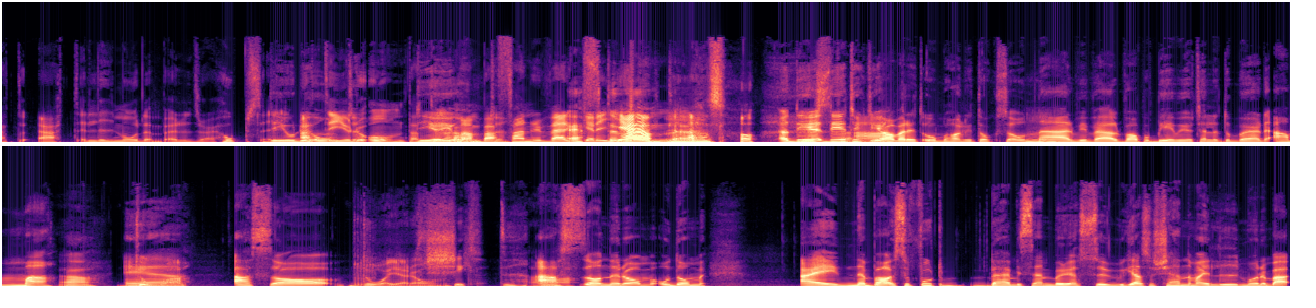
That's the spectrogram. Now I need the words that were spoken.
att, att livmodern började dra ihop sig. Det gjorde att ont. det gjorde ont. Att Det gör ju man ont. bara fan det verkar Efterverkar. igen. Alltså. Ja det, Just det tyckte Ja. jag var rätt obehagligt också och Mm. när vi väl var på BB-hotellet och började amma Ja. Då. eh, Alltså Då gör det ont. shit. Alltså när de, och de nej, när ba- så fort bebisen börjar suga så känner man i livmodern bara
